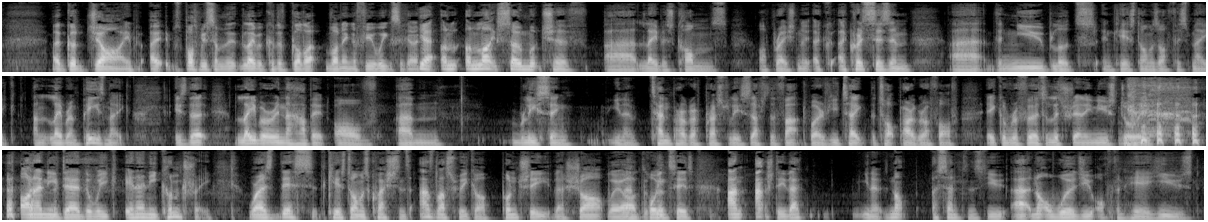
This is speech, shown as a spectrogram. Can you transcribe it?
a good jibe. It was possibly something that Labour could have got up running a few weeks ago. Yeah, un- unlike so much of uh, Labour's comms operation, a, a criticism uh, the new bloods in Keir Starmer's office make and Labour MPs make is that Labour are in the habit of um, releasing you know, 10 paragraph press releases after the fact, where if you take the top paragraph off, it could refer to literally any news story on any day of the week in any country. Whereas this, Keir Starmer's questions, as last week, are punchy, they're sharp, they are pointed, and actually, they're, you know, not a sentence you, uh, not a word you often hear used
